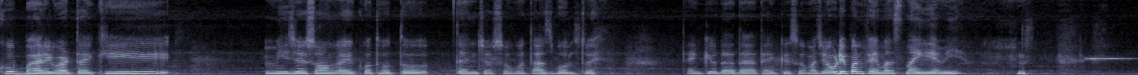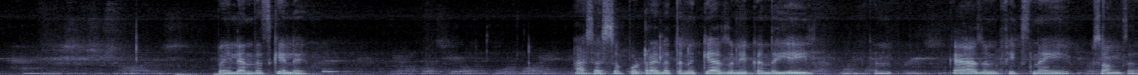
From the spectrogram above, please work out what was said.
खूप भारी वाटतंय की मी जे सॉन्ग ऐकत होतो त्यांच्यासोबत आज बोलतो आहे थँक्यू दादा. थँक्यू सो मच एवढी पण फेमस नाही आहे मी. पहिल्यांदाच केलं आहे असा सपोर्ट राहिला तर नक्की अजून एखादा येईल. पण काय अजून फिक्स नाही सॉन्गचं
